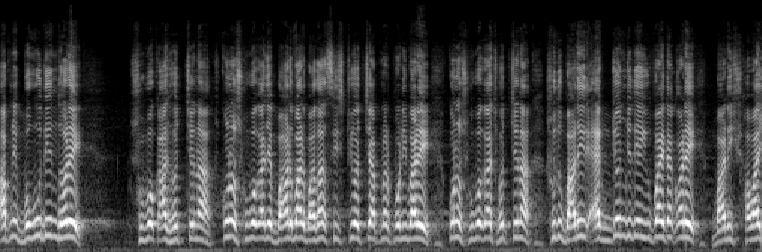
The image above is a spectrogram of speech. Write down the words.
আপনি বহুদিন ধরে শুভ কাজ হচ্ছে না। কোনো শুভ কাজে বারবার বাধার সৃষ্টি হচ্ছে আপনার পরিবারে। কোনো শুভ কাজ হচ্ছে না। শুধু বাড়ির একজন যদি এই উপায়টা করে, বাড়ির সবাই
